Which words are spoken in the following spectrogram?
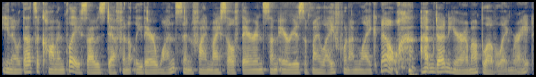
you know, that's a common place. I was definitely there once and find myself there in some areas of my life when I'm like, no, I'm done here. I'm up leveling, right?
